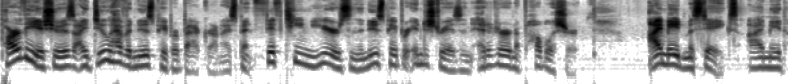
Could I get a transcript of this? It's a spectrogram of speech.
Part of the issue is I do have a newspaper background. I spent 15 years in the newspaper industry as an editor and a publisher. I made mistakes. I made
